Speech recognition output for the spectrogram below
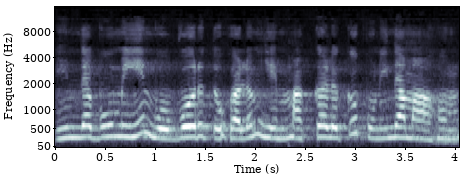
இந்த பூமியின் ஒவ்வொரு துகளும் எம் மக்களுக்கு புனிதமாகும்.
